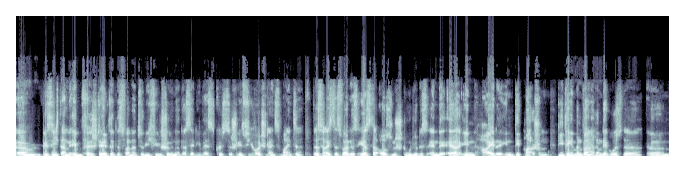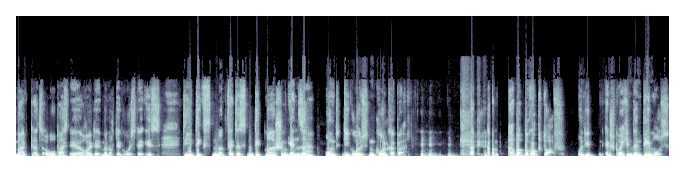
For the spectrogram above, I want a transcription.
ähm, bis ich dann eben feststellte, das war natürlich viel schöner, dass er die Westküste Schleswig-Holsteins meinte. Das heißt, es war das erste Außenstudio des NDR in Heide in Dithmarschen. Die Themen waren der größte äh, Marktplatz Europas, der heute immer noch der größte ist, die dicksten und fettesten Dithmarschen Gänse und die größten Kohlköpfer. da kam aber Brockdorf und die entsprechenden Demos.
